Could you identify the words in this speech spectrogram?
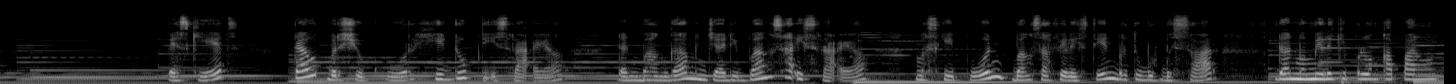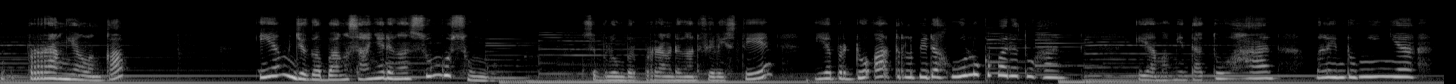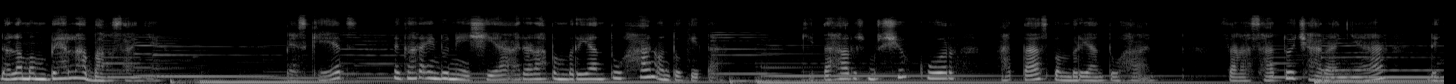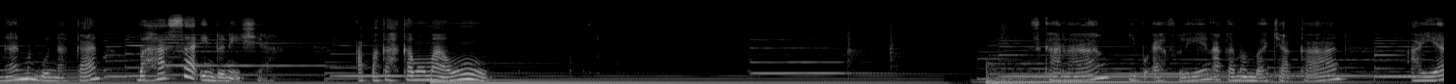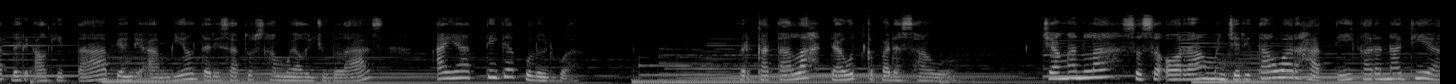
Best Kids, Daud bersyukur hidup di Israel dan bangga menjadi bangsa Israel meskipun bangsa Filistin bertubuh besar dan memiliki perlengkapan perang yang lengkap ia menjaga bangsanya dengan sungguh-sungguh. Sebelum berperang dengan Filistin, ia berdoa terlebih dahulu kepada Tuhan. Ia meminta Tuhan melindunginya dalam membela bangsanya. Best Kids, negara Indonesia adalah pemberian Tuhan untuk kita. Kita harus bersyukur atas pemberian Tuhan. Salah satu caranya dengan menggunakan bahasa Indonesia. Apakah kamu mau? Sekarang Ibu Evelyn akan membacakan ayat dari Alkitab yang diambil dari 1 Samuel 17 ayat 32. Berkatalah Daud kepada Saul, "Janganlah seseorang menjadi tawar hati karena dia."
